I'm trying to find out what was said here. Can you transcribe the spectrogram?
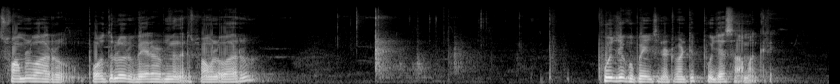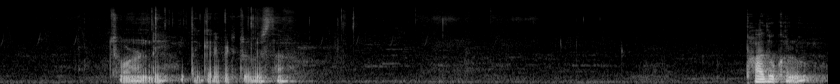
స్వాముల వారు పోతులూరు వీరబ్రహ్మేంద్ర స్వాముల వారు పూజకు ఉపయోగించినటువంటి పూజా సామాగ్రి. చూడండి దగ్గర పెట్టి చూపిస్తాను. పాదుకలు.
